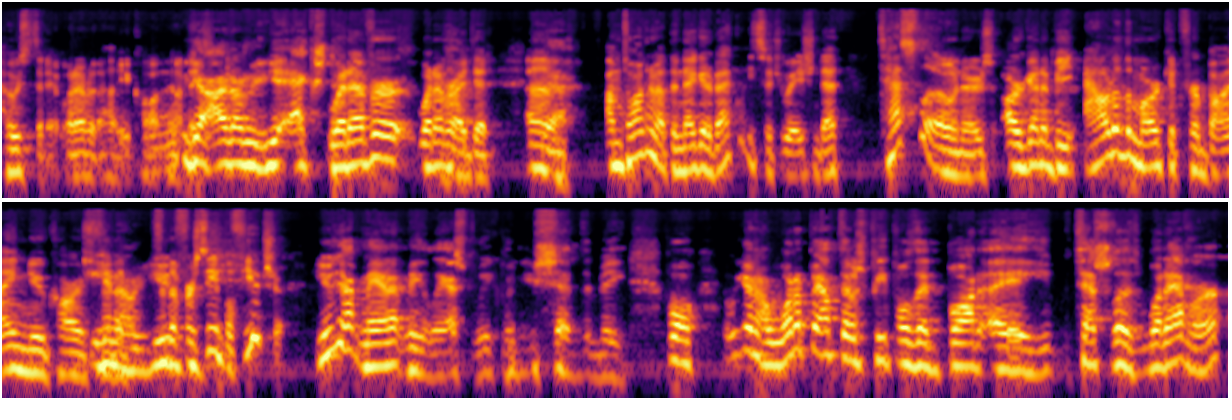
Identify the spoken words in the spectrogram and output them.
posted it, whatever the hell you call it. nowadays. Yeah, I don't. Yeah, extra. whatever whatever I did. Um, Yeah. I'm talking about the negative equity situation, Dad. Tesla owners are going to be out of the market for buying new cars for, You know, the, you- for the foreseeable future. You got mad at me last week when you said to me, "Well, you know, what about those people that bought a Tesla, whatever,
